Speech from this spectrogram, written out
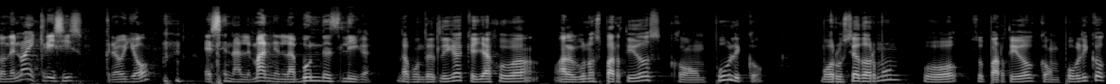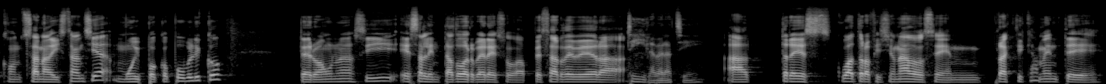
donde no hay crisis, creo yo, es en Alemania, en la Bundesliga. La Bundesliga que ya jugó algunos partidos con público. Borussia Dortmund jugó su partido con público, con sana distancia, muy poco público, pero aún así es alentador ver eso, a pesar de ver a, Sí, la verdad, sí. a tres, cuatro aficionados en prácticamente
